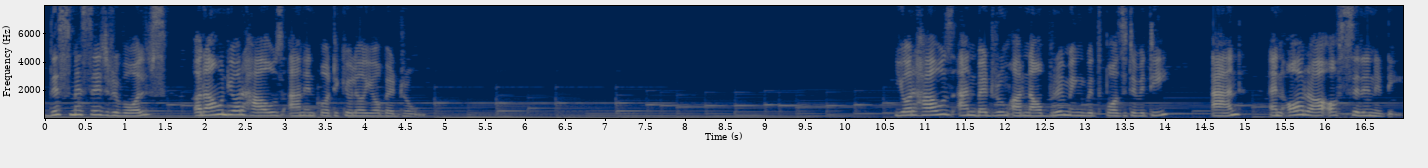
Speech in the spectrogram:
This message revolves around your house and, in particular, your bedroom. Your house and bedroom are now brimming with positivity and an aura of serenity.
